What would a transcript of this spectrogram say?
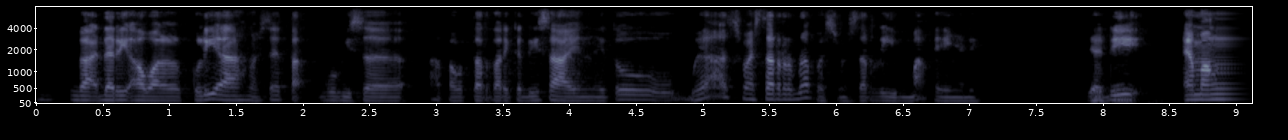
nggak dari awal kuliah, maksudnya tak gue bisa atau tertarik ke desain itu ya semester berapa? Semester lima kayaknya deh. Jadi emang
